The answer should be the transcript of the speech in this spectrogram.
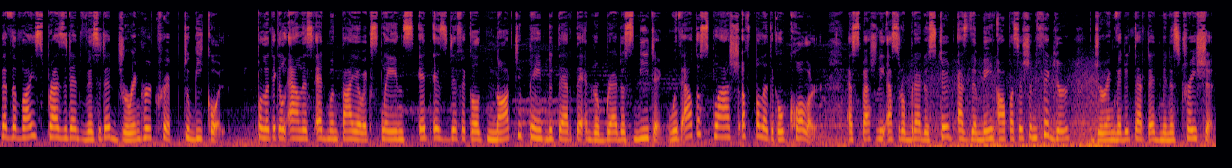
that the vice president visited during her trip to Bicol. Political analyst Edmund Tayao explains it is difficult not to paint Duterte and Robredo's meeting without a splash of political color, especially as Robredo stood as the main opposition figure during the Duterte administration.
